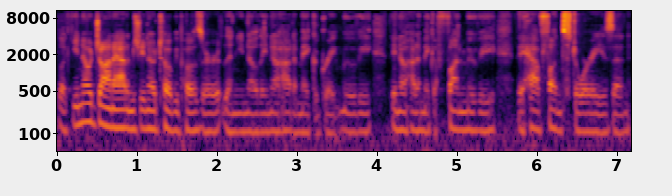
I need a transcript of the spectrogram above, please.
Look, you know John Adams, you know Toby Poser, then you know they know how to make a great movie. They know how to make a fun movie. They have fun stories, and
